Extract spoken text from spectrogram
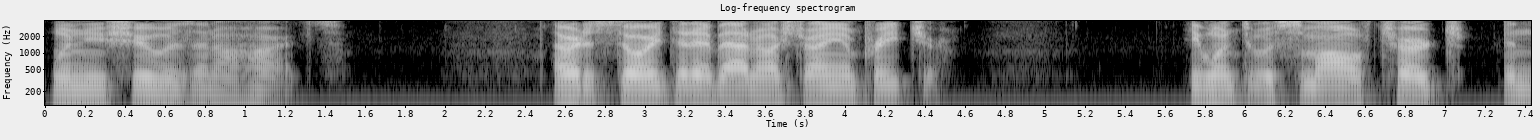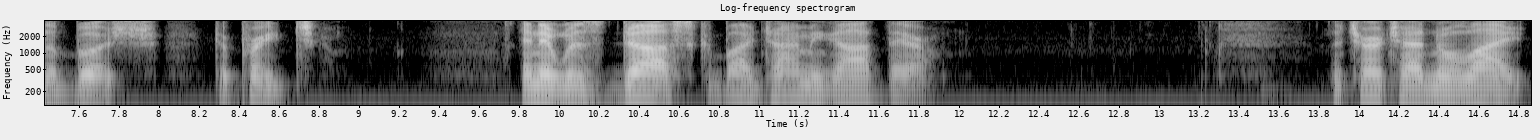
when Yeshua is in our hearts. I heard a story today about an Australian preacher. He went to a small church in the bush to preach, and it was dusk by the time he got there. The church had no light.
